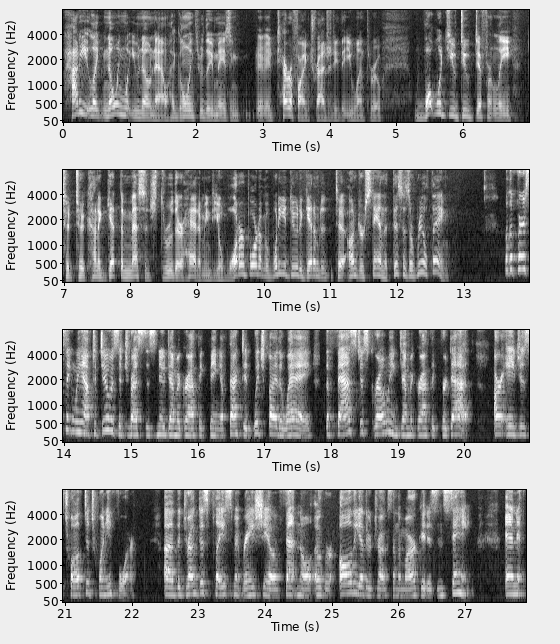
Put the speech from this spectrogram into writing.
How do you, like, knowing what you know now, going through the amazing, uh, terrifying tragedy that you went through, what would you do differently to, to kind of get the message through their head? I mean, do you waterboard them? What do you do to get them to, to understand that this is a real thing? Well, the first thing we have to do is address this new demographic being affected, which, by the way, the fastest growing demographic for death are ages 12 to 24. Uh, the drug displacement ratio of fentanyl over all the other drugs on the market is insane. And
